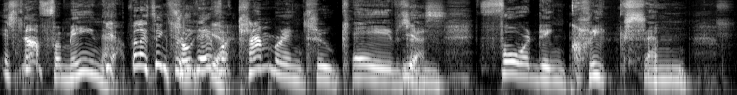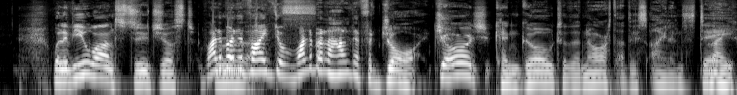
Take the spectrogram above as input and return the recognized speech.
it's not for me now. Yeah, well, I think so. the- They yeah. were clambering through caves Yes. and fording creeks and. Well, if you want to just. What about if I do? What about a holiday for George? George can go to the north of this island, stay Right.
